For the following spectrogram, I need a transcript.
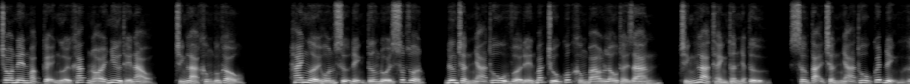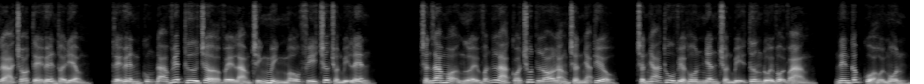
cho nên mặc kệ người khác nói như thế nào, chính là không buông khẩu. Hai người hôn sự định tương đối sốt ruột, đương Trần Nhã Thu vừa đến Bắc Chu Quốc không bao lâu thời gian, chính là thành thân nhật tử. Sớm tại Trần Nhã Thu quyết định gả cho Tề Uyên thời điểm, Tề Uyên cũng đã viết thư trở về làm chính mình mẫu phi trước chuẩn bị lên. Trần gia mọi người vẫn là có chút lo lắng Trần Nhã Tiểu, Trần Nhã Thu việc hôn nhân chuẩn bị tương đối vội vàng, nên cấp của hồi môn,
